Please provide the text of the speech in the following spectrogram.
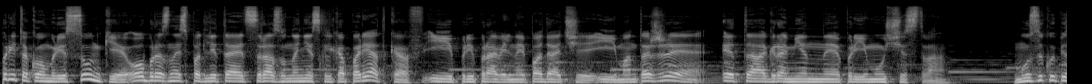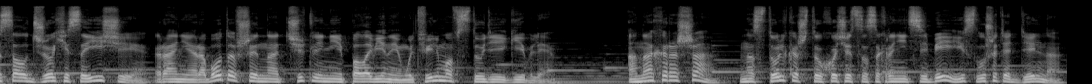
При таком рисунке образность подлетает сразу на несколько порядков, и при правильной подаче и монтаже это огроменное преимущество. Музыку писал Джохи Саиши, ранее работавший над чуть ли не половиной мультфильмов студии Гибли. Она хороша, настолько, что хочется сохранить себе и слушать отдельно.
